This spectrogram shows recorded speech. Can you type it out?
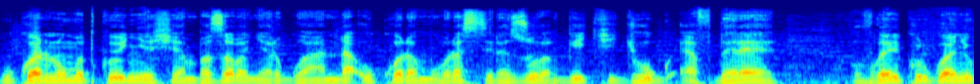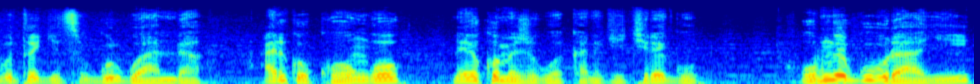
gukorana n'umutwe w'inyeshyamba z'abanyarwanda ukora mu burasirazuba bw'iki gihugu fdr uvuga yuko urwanya ubutegetsi bw'u rwanda ariko kongo na yo ikomeje guhakana iki kirego. Ubumwe bw'uburayi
